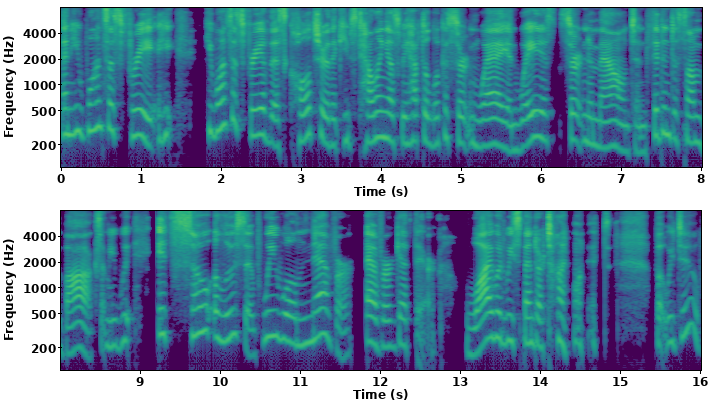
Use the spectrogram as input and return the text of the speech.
And he wants us free. He he wants us free of this culture that keeps telling us we have to look a certain way and weigh a certain amount and fit into some box. I mean, we, it's so elusive. We will never, ever get there. Why would we spend our time on it? But we do.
